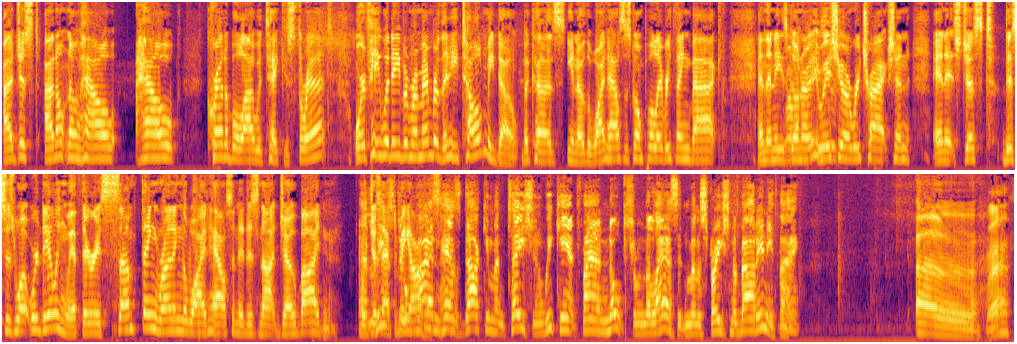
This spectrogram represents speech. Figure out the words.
I just I don't know how how credible I would take his threat or if he would even remember that he told me don't because, you know, the White House is going to pull everything back and then he's Well, going to issue a retraction and it's just this is what we're dealing with. There is something running the White House and it is not Joe Biden. We At just least have to be honest. Biden has documentation. We can't find notes from the last administration about anything. Uh, Well,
